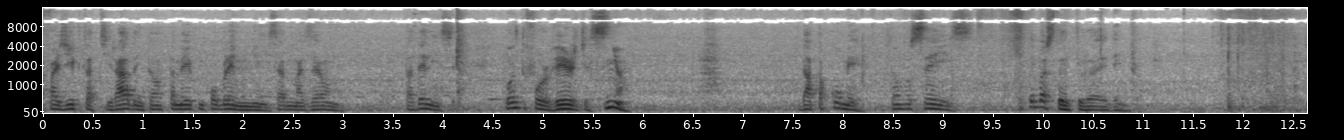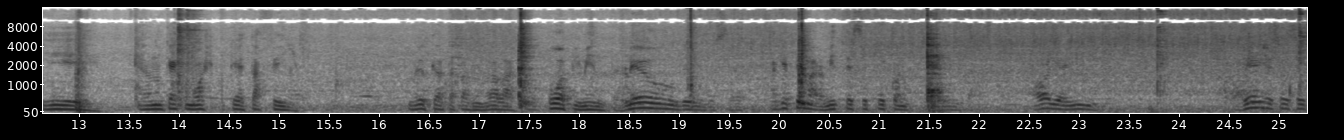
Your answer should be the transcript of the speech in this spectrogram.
faz dia que tá tirada, então tá meio com probleminha aí, sabe? Mas é um, tá delícia. Quando for verde assim, ó, dá pra comer. Então vocês, tem bastante lá aí dentro. E ela não quer que mostre porque tá feio. Não vê o que ela tá fazendo, olha lá, colocou a pimenta. Meu Deus do céu. Aqui tem marmita, esse aqui quando Olha aí. Veja se vocês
